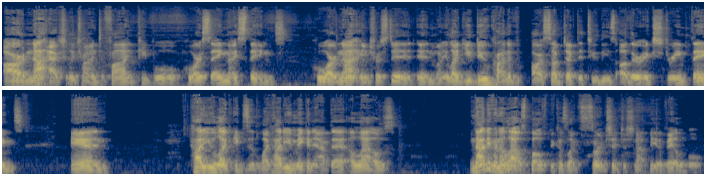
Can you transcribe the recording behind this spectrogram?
are not actually trying to find people who are saying nice things who are not interested in money like you do kind of are subjected to these other extreme things and how do you like ex- like how do you make an app that allows not even allows both because like certain shit just not be available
